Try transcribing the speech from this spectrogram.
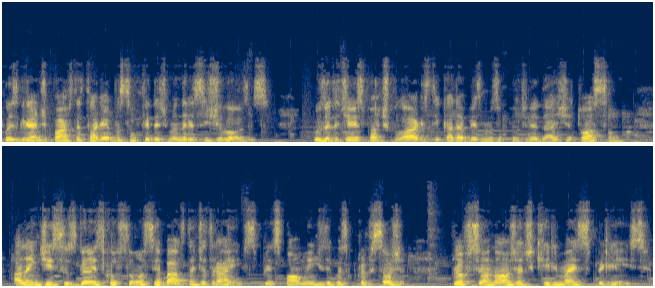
pois grande parte das tarefas são feitas de maneiras sigilosas. Os detetives particulares têm cada vez mais oportunidades de atuação. Além disso, os ganhos costumam ser bastante atraentes, principalmente depois que o profissional já adquire mais experiência.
